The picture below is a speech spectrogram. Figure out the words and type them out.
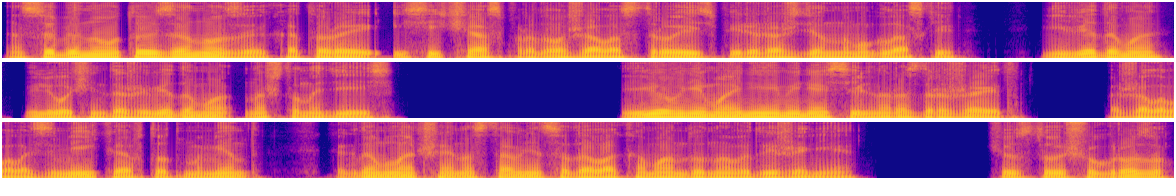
Особенно у той занозы, которая и сейчас продолжала строить перерожденному глазки, неведомо или очень даже ведомо, на что надеясь. Ее внимание меня сильно раздражает, пожаловалась змейка в тот момент, когда младшая наставница дала команду на выдвижение. Чувствуешь угрозу?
